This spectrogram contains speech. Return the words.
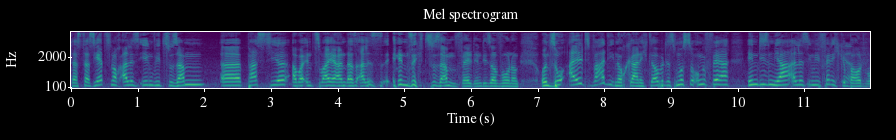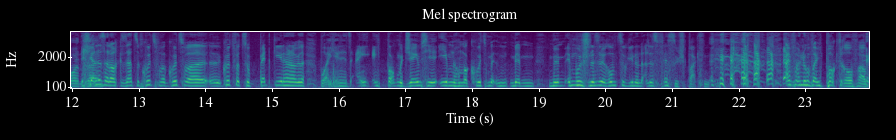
dass das jetzt noch alles irgendwie zusammen äh, passt hier, aber in zwei Jahren das alles in sich zusammenfällt in dieser Wohnung. Und so alt war die noch gar nicht. Ich glaube, das musste ungefähr in diesem Jahr alles irgendwie fertig gebaut worden sein. Janis hat auch gesagt, so kurz vor, kurz vor, äh, kurz vor zu Bett gehen, hat er gesagt, boah, ich hätte jetzt eigentlich echt Bock mit James hier eben noch mal kurz mit, mit, mit, dem- mit dem Immo-Schlüssel rumzugehen und alles festzuspacken. Einfach nur, weil ich Bock drauf habe.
